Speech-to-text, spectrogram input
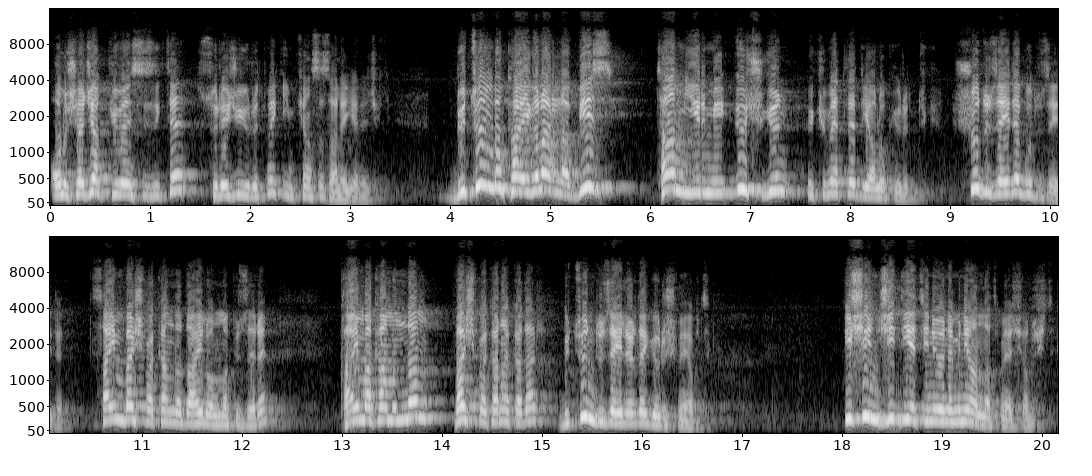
oluşacak güvensizlikte süreci yürütmek imkansız hale gelecek. Bütün bu kaygılarla biz tam 23 gün hükümetle diyalog yürüttük. Şu düzeyde bu düzeyde. Sayın Başbakan da dahil olmak üzere kaymakamından başbakana kadar bütün düzeylerde görüşme yaptık. İşin ciddiyetini, önemini anlatmaya çalıştık.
